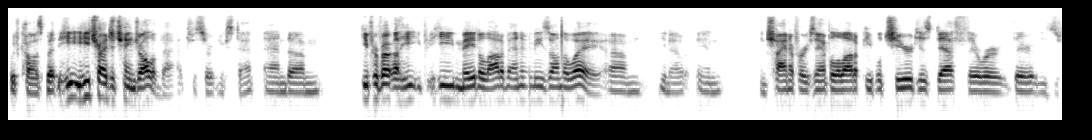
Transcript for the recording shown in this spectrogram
with cause, but he he tried to change all of that to a certain extent, and um, he he he made a lot of enemies on the way. Um, you know, in in China, for example, a lot of people cheered his death. There were there was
